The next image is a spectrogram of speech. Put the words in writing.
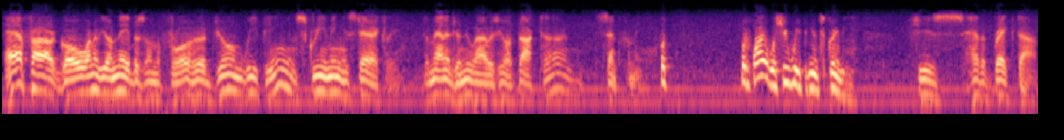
Half hour ago, one of your neighbors on the floor heard Joan weeping and screaming hysterically. The manager knew I was your doctor and sent for me. But but why was she weeping and screaming? She's had a breakdown.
